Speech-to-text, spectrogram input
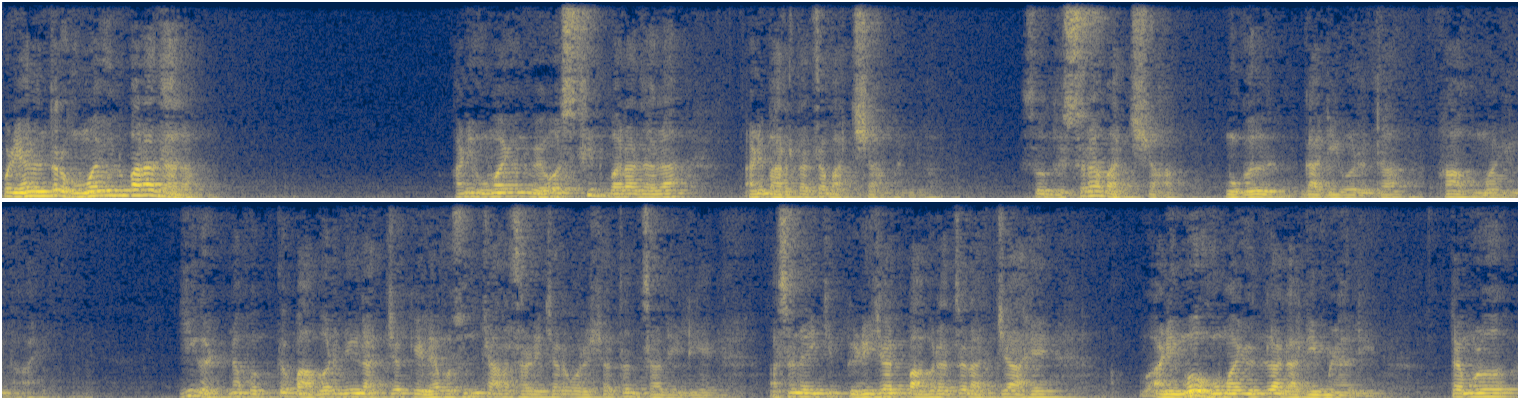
पण यानंतर हुमायून बरा झाला. आणि हुमायून व्यवस्थित बरा झाला आणि भारताचा बादशाह बनला. सो दुसरा बादशाह मुघल गादीवरचा हा हुमायून आहे. ही घटना फक्त बाबरने राज्य केल्यापासून चार साडेचार वर्षातच झालेली आहे. असं नाही की पिढीजात बाबराचं राज्य आहे आणि मग हुमायूनला गादी मिळाली. त्यामुळं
